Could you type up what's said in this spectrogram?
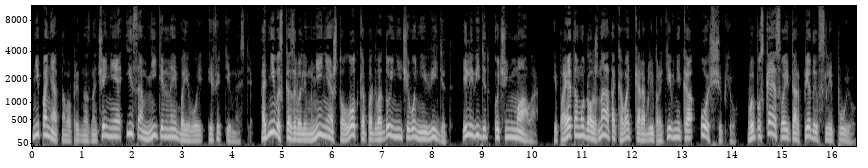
непонятного предназначения и сомнительной боевой эффективности. Одни высказывали мнение, что лодка под водой ничего не видит или видит очень мало, и поэтому должна атаковать корабли противника ощупью, выпуская свои торпеды вслепую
